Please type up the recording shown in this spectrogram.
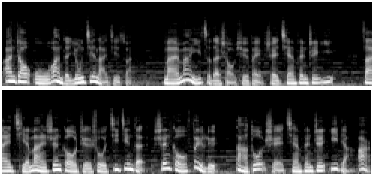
按照五万的佣金来计算，买卖一次的手续费是千分之一，在且慢申购指数基金的申购费率大多是千分之一点二，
